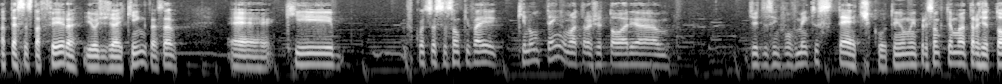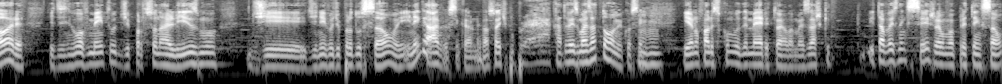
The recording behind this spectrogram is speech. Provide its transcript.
até sexta-feira e hoje já é quinta, sabe? É, que ficou a sensação que vai que não tem uma trajetória de desenvolvimento estético. Eu tenho uma impressão que tem uma trajetória de desenvolvimento de profissionalismo, de, de nível de produção inegável, assim, cara. O negócio é tipo cada vez mais atômico, assim. E eu não falo isso como demérito a ela, mas acho que e talvez nem seja uma pretensão,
